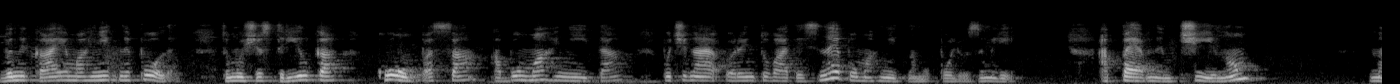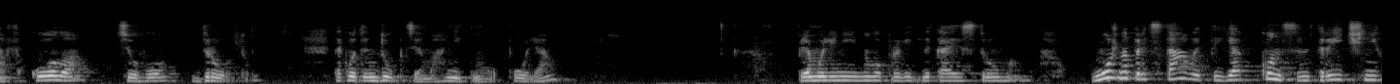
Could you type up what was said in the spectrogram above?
виникає магнітне поле, тому що стрілка компаса або магніта починає орієнтуватись не по магнітному полю Землі, а певним чином навколо цього дроту. Так от індукція магнітного поля прямолінійного провідника із струмом можна представити як концентричні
